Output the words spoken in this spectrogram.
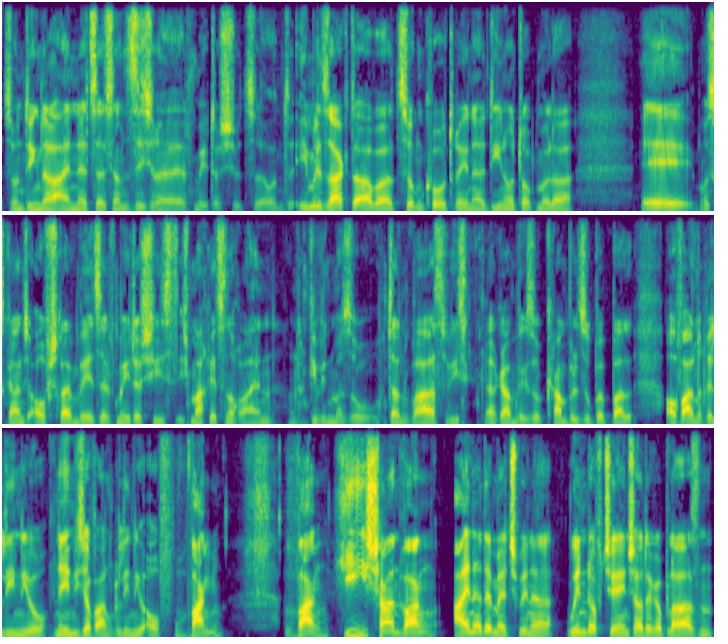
So ein Ding da einnetzt, er ist ja ein sicherer Elfmeterschütze. Und Emil sagte aber zum Co-Trainer Dino Topmöller, ey, muss gar nicht aufschreiben, wer jetzt Elfmeter schießt, ich mache jetzt noch einen und dann gewinnen wir so. Und dann war es, wie da kam wirklich so Kampel-Superball auf andere Linie, nee, nicht auf andere Linie, auf Wang. Wang, He Shan Wang, einer der Matchwinner, Wind of Change hat er geblasen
